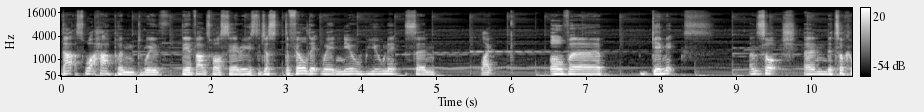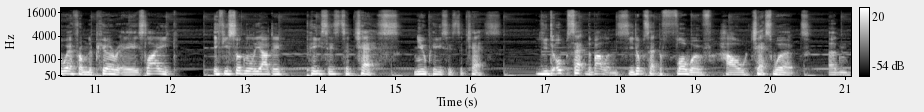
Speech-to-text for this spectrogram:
that's what happened with the Advance Wars series. They just they filled it with new units and like other gimmicks and such, and they took away from the purity. It's like if you suddenly added pieces to chess, new pieces to chess, you'd upset the balance, you'd upset the flow of how chess worked. And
